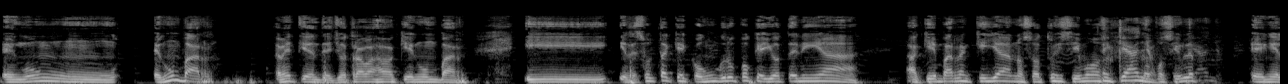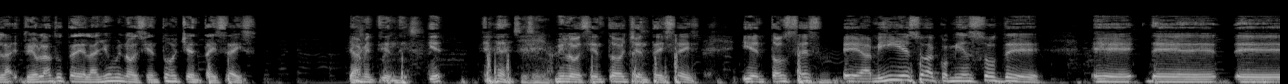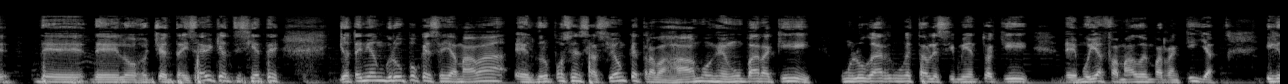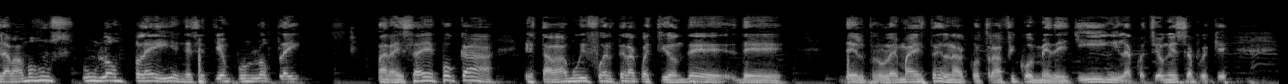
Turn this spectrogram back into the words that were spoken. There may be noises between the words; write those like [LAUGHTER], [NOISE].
en un, en un bar, ¿ya ¿me entiendes? Yo trabajaba aquí en un bar y, y resulta que con un grupo que yo tenía aquí en Barranquilla, nosotros hicimos ¿En qué año? lo posible. En el, estoy hablándote del año 1986. ¿Ya me entiendes? Y- Sí, señor. 1986. [LAUGHS] Y entonces, eh, a mí eso a comienzos de, eh, de, de, de, los 86, 87, yo tenía un grupo que se llamaba el Grupo Sensación, que trabajábamos en un bar aquí, un lugar, un establecimiento aquí eh, muy afamado en Barranquilla. Y grabamos un, un long play, en ese tiempo un long play. Para esa época estaba muy fuerte la cuestión de, de, del problema este del narcotráfico en Medellín y la cuestión esa, pues que,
